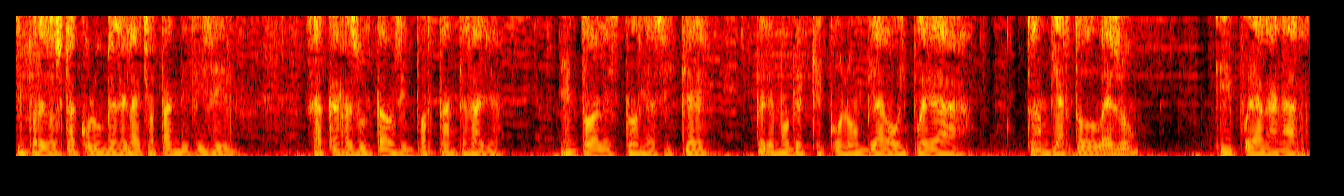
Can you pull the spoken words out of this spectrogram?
Y por eso es que a Colombia se le ha hecho tan difícil sacar resultados importantes allá en toda la historia. Así que esperemos de que Colombia hoy pueda cambiar todo eso y pueda ganar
